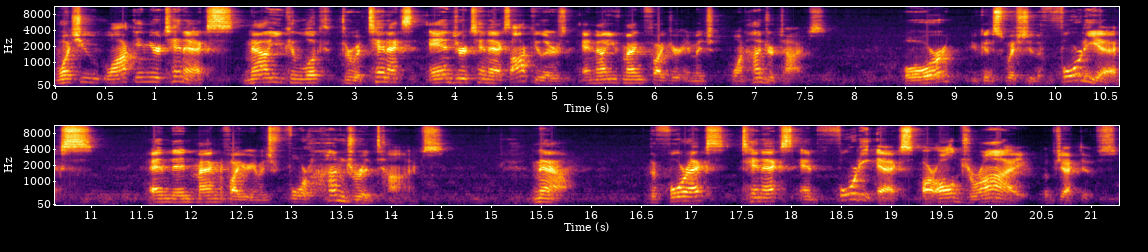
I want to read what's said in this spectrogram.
once you lock in your 10x, now you can look through a 10x and your 10x oculars, and now you've magnified your image 100 times. Or you can switch to the 40x and then magnify your image 400 times. Now, the 4x, 10x, and 40x are all dry objectives,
